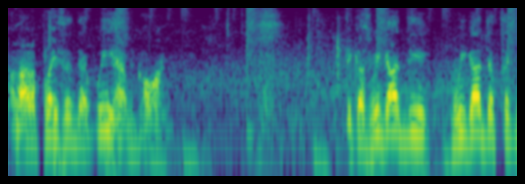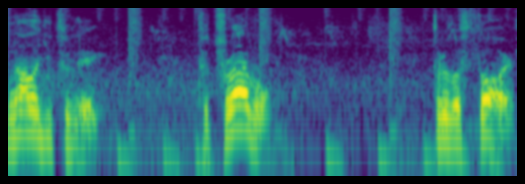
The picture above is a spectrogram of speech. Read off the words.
A lot of places that we have gone. Because we got the we got the technology today to travel through the stars.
